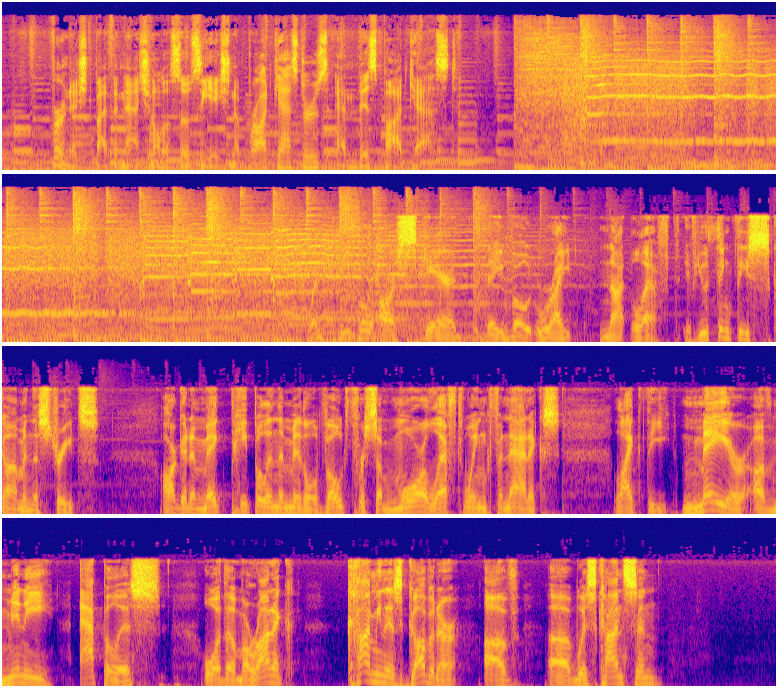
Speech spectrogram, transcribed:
Furnished by the National Association of Broadcasters and this podcast. When people are scared, they vote right, not left. If you think these scum in the streets are going to make people in the middle vote for some more left wing fanatics like the mayor of Minneapolis or the moronic communist governor of uh, Wisconsin,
